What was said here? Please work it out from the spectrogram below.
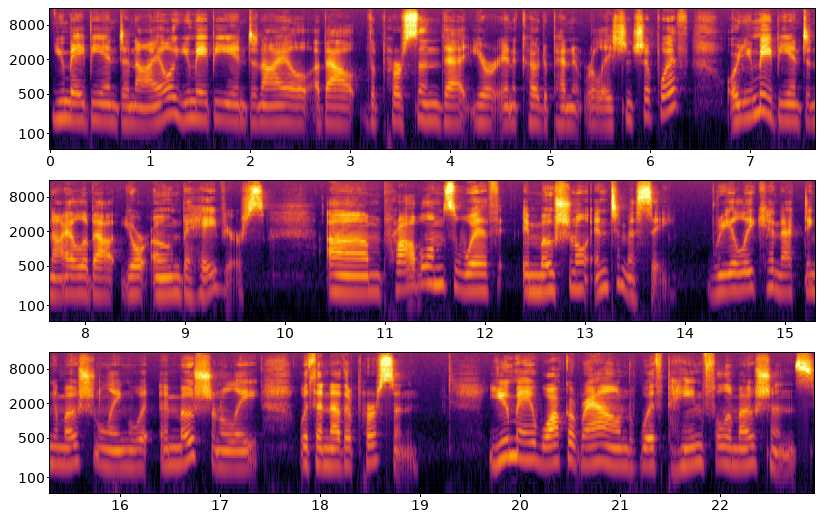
You may be in denial. You may be in denial about the person that you're in a codependent relationship with, or you may be in denial about your own behaviors. Um, problems with emotional intimacy, really connecting emotionally, emotionally with another person. You may walk around with painful emotions,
